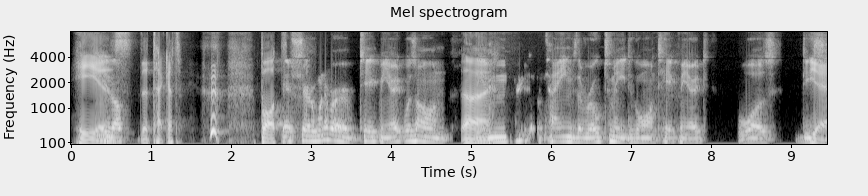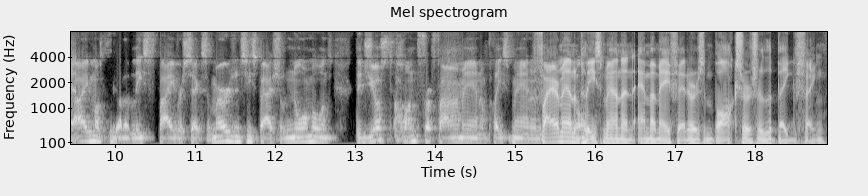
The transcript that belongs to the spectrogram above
He Eat it is the ticket. but Yeah, sure. Whenever Take Me Out was on, Aye. the uh. times they wrote to me to go on Take Me Out was. These, Yeah. I must have got at least five or six emergency special, normal ones. They just hunt for firemen and policemen and firemen and policemen and MMA fighters and boxers are the big thing.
